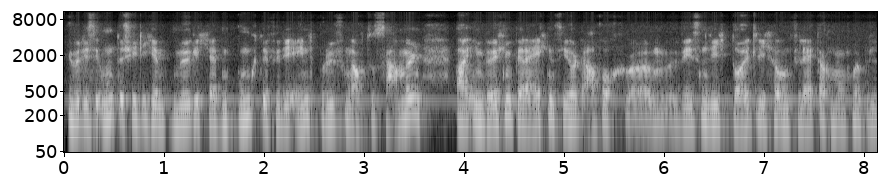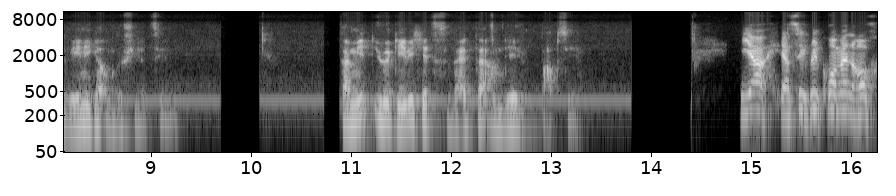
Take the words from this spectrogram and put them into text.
über diese unterschiedlichen Möglichkeiten, Punkte für die Endprüfung auch zu sammeln, äh, in welchen Bereichen sie halt einfach ähm, wesentlich deutlicher und vielleicht auch manchmal ein bisschen weniger engagiert sind. Damit übergebe ich jetzt weiter an die Babsi. Ja, herzlich willkommen auch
